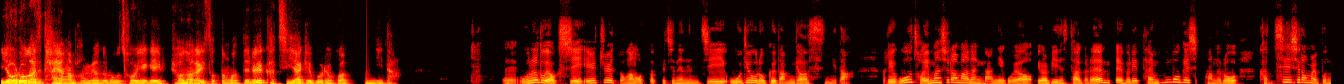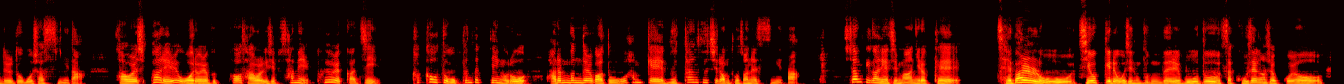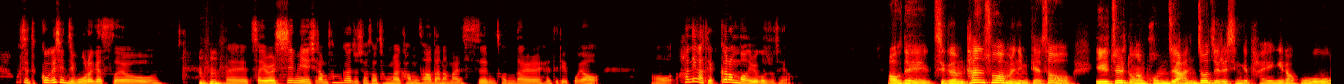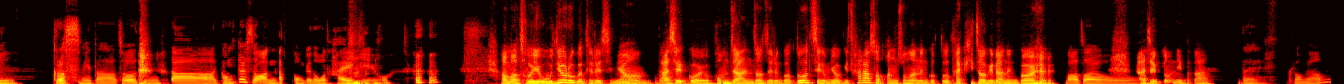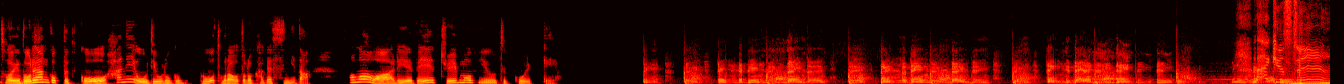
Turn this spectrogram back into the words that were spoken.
여러 가지 다양한 방면으로 저희에게 변화가 있었던 것들을 같이 이야기해 보려고 합니다. 네, 오늘도 역시 일주일 동안 어떻게 지냈는지 오디오로 그 남겨왔습니다. 그리고 저희만 실험하는 게 아니고요. 열 인스타그램 에브리타임 홍보 게시판으로 같이 실험할 분들도 모셨습니다. 4월 18일 월요일부터 4월 23일 토요일까지 카카오톡 오픈 채팅으로 다른 분들과도 함께 무탄수 실험 도전했습니다. 시험 기간이지만 이렇게 제발로 지옥길에 오신 분들 모두 진짜 고생하셨고요. 혹시 듣고 계신지 모르겠어요. 네, 진짜 열심히 실험 참가해 주셔서 정말 감사하다는 말씀 전달해 드리고요. 어, 한이가 댓글 한번 읽어주세요. 어, 네. 지금 탄수화물님께서 일주일 동안 범죄 안 저지르신 게 다행이라고. 그렇습니다. 저 진짜 경찰서 안 갔다 온 게 너무 다행이에요. 아마 저희 오디오로그 들으시면 네. 아실 거예요. 범죄 안 저지른 것도 지금 여기 살아서 방송하는 것도 다 기적이라는 걸 맞아요. 아실 겁니다. 네, 그러면 저희 노래 한 곡 듣고 한이 오디오로그로 돌아오도록 하겠습니다. 성화와 리앱의 Dream of You 듣고 올게요. Stand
